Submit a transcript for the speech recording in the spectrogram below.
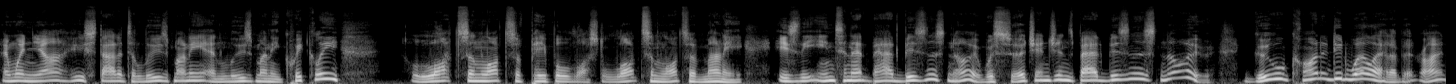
And when Yahoo started to lose money and lose money quickly, lots and lots of people lost lots and lots of money. Is the internet bad business? No. Was search engines bad business? No. Google kind of did well out of it, right?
